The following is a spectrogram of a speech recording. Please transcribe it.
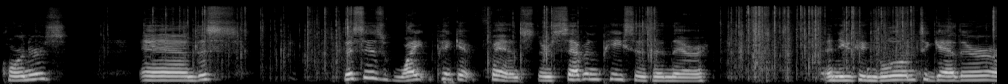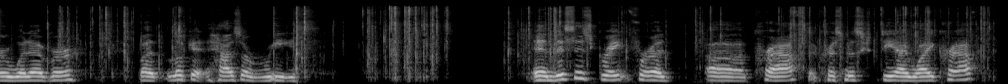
Corners. And this this is white picket fence. There's seven pieces in there, and you can glue them together or whatever. But look, it has a wreath. And this is great for a, a craft, a Christmas DIY craft,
